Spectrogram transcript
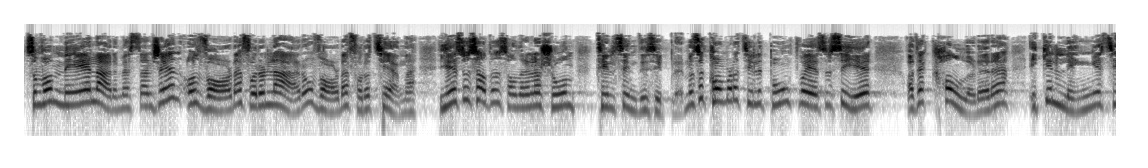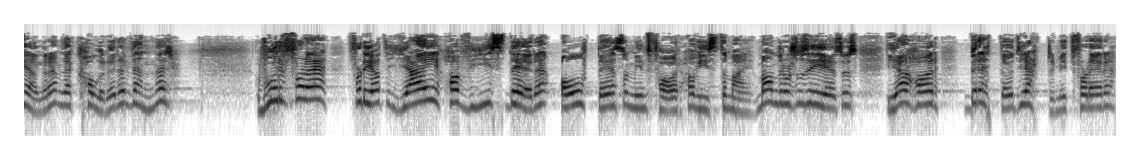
Som var med læremesteren sin og var der for å lære og var der for å tjene. Jesus hadde en sånn relasjon til sine disipler. Men så kommer det til et punkt hvor Jesus sier at 'jeg kaller dere ikke lenger tjenere, men jeg kaller dere venner'. Hvorfor det? Fordi at jeg har vist dere alt det som min far har vist til meg. Med andre ord så sier Jesus, 'Jeg har bretta ut hjertet mitt for dere'.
